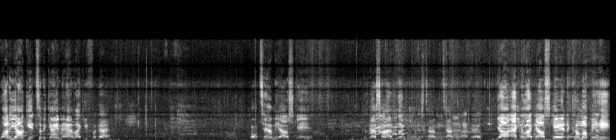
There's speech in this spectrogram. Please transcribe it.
Why do y'all get to the game and act like you forgot? Don't tell me y'all scared. Because that's how it's looking when it's time to tackle out there. Y'all acting like y'all scared to come up in here.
